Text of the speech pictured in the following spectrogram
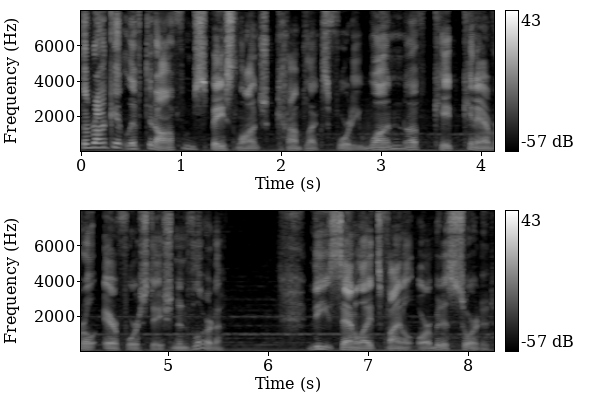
the rocket lifted off from Space Launch Complex 41 of Cape Canaveral Air Force Station in Florida. The satellite's final orbit is sorted.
